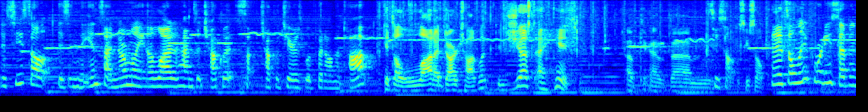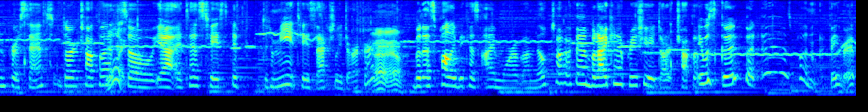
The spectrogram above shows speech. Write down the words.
The sea salt is in the inside. Normally, a lot of times the chocolate chocolatiers would put on the top. It's a lot of dark chocolate. Just a hint of, of um, Sea salt. Sea salt. And it's only 47% dark chocolate. Really? So, yeah, it does taste, it, to me, it tastes actually darker. Yeah, yeah. But that's probably because I'm more of a milk chocolate fan, but I can appreciate dark chocolate. It was good, but eh, it's probably not my favorite.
